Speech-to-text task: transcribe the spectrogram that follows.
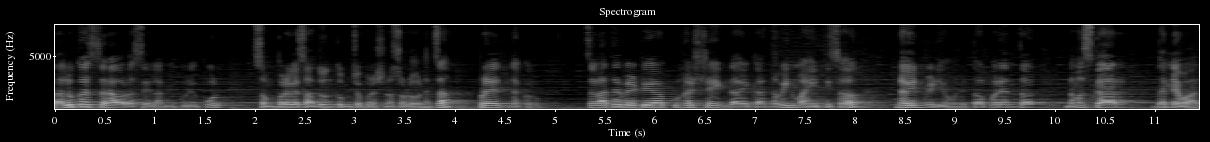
तालुका स्तरावर असेल आम्ही पुरेपूर संपर्क साधून तुमचे प्रश्न सोडवण्याचा प्रयत्न करू. चला तर भेटूया पुनश्च एकदा एका नवीन माहितीसह नवीन व्हिडिओमध्ये. तोपर्यंत नमस्कार धन्यवाद.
